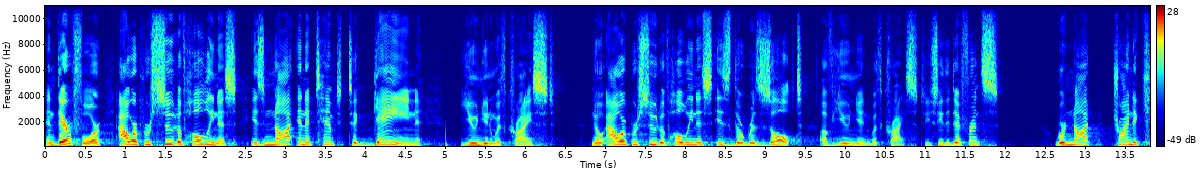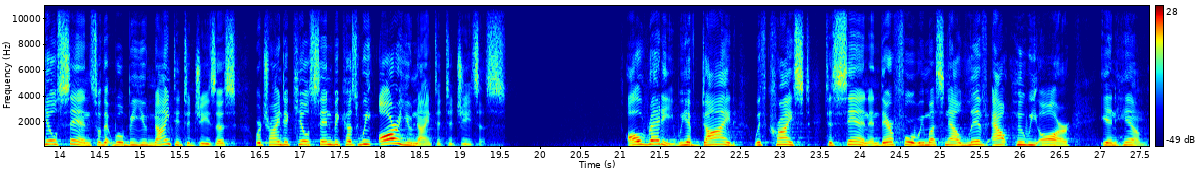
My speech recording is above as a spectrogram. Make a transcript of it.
And therefore, our pursuit of holiness is not an attempt to gain union with Christ. No, our pursuit of holiness is the result of union with Christ. Do you see the difference? We're not trying to kill sin so that we'll be united to Jesus. We're trying to kill sin because we are united to Jesus. Already, we have died with Christ to sin, and therefore we must now live out who we are in Him.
